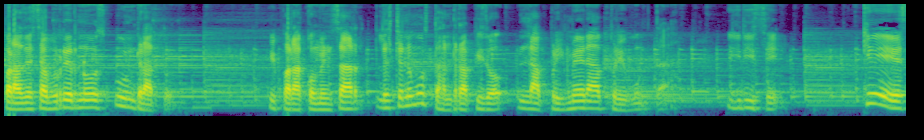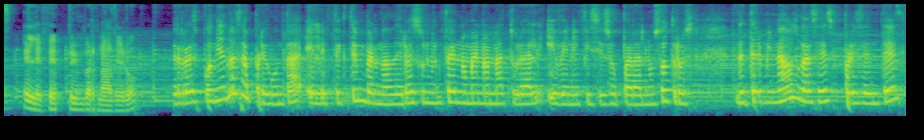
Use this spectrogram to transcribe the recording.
para desaburrirnos un rato. Y para comenzar, les tenemos tan rápido la primera pregunta. Y dice, ¿qué es el efecto invernadero? Respondiendo a esa pregunta, el efecto invernadero es un fenómeno natural y beneficioso para nosotros. Determinados gases presentes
